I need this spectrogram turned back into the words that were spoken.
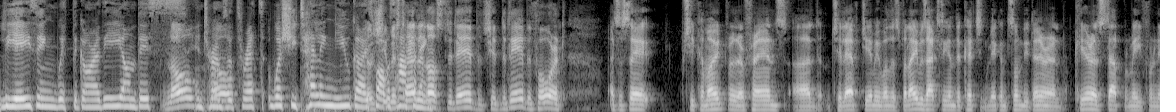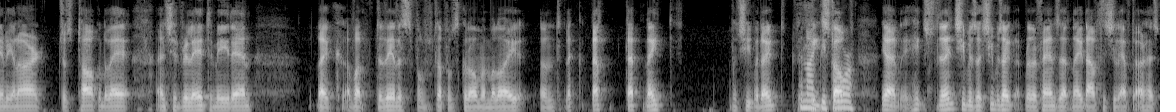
liaising with the Gardaí on this? No. In terms no. of threats, was she telling you guys what was, was, happening? She was telling us the day, she, the day before it. As I say, she come out with her friends and she left Jamie with us. But I was actually in the kitchen making Sunday dinner, and Ciara stopped with me for nearly an hour, just talking away, and she'd relate to me then, like about the latest stuff was going on in Molloy, and like that that night when she went out, the night before. Stopped. Yeah, he, the night she was she was out with her friends that night after she left our house.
